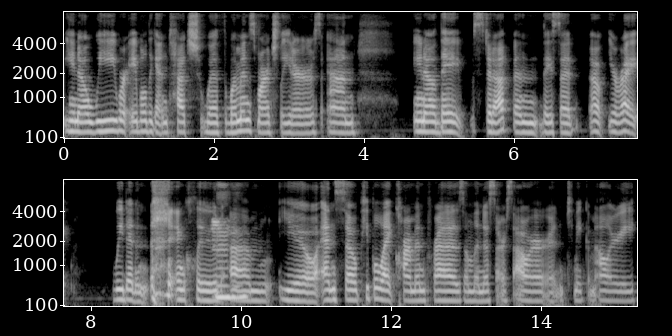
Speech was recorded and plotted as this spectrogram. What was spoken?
you know, we were able to get in touch with Women's March leaders. And, you know, they stood up and they said, Oh, you're right we didn't include mm-hmm. um, you. And so people like Carmen Perez and Linda Sarsour and Tamika Mallory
